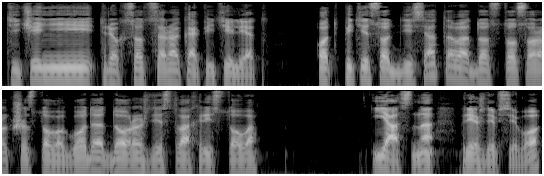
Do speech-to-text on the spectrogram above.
в течение 345 лет от 510 до 146 года до Рождества Христова. Ясно, прежде всего,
